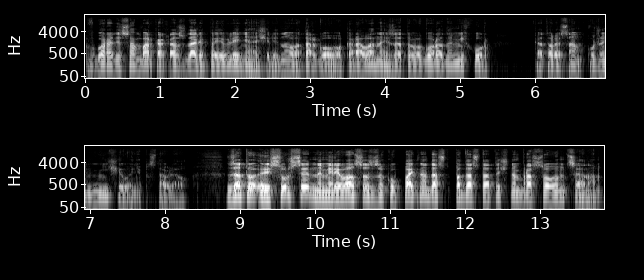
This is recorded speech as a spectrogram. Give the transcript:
В городе Самбар как раз ждали появления очередного торгового каравана из этого города Михур, который сам уже ничего не поставлял. Зато ресурсы намеревался закупать на до... по достаточно бросовым ценам,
